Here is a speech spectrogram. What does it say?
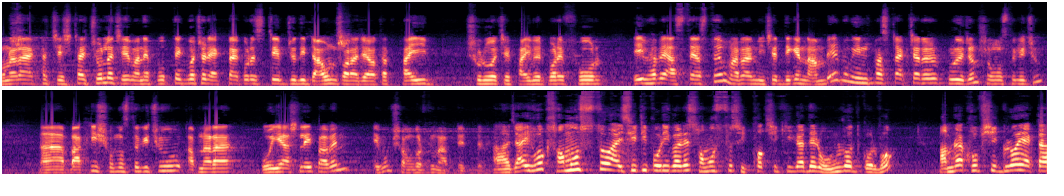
ওনারা একটা চেষ্টায় চলেছে মানে প্রত্যেক বছর একটা করে স্টেপ যদি ডাউন করা যায়, অর্থাৎ ফাইভ শুরু হচ্ছে ফাইভের পরে ফোর এইভাবে আস্তে আস্তে ওনারা নিচের দিকে নামবে এবং ইনফ্রাস্ট্রাকচারের প্রয়োজন, সমস্ত কিছু বাকি সমস্ত কিছু আপনারা বই আসলেই পাবেন এবং সংগঠন আপডেট দেবে আহ, যাই হোক সমস্ত আইসিটি পরিবারের সমস্ত শিক্ষক শিক্ষিকাদের অনুরোধ করব। আমরা খুব শীঘ্রই একটা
